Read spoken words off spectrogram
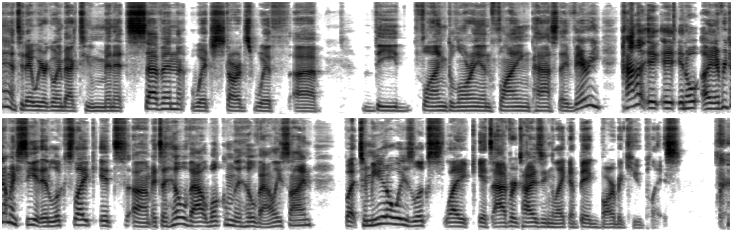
And today we are going back to minute seven, which starts with uh, the flying DeLorean flying past a very kind of it, it, you know every time I see it, it looks like it's um it's a Hill Valley welcome to Hill Valley sign, but to me it always looks like it's advertising like a big barbecue place.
